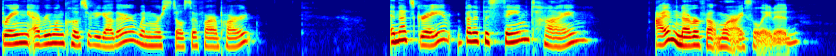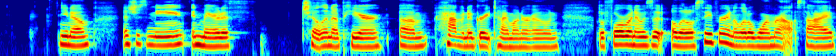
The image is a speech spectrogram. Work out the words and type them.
bring everyone closer together when we're still so far apart. And that's great, but at the same time, I have never felt more isolated. You know, it's just me and Meredith chilling up here, um, having a great time on our own. Before, when it was a, a little safer and a little warmer outside,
